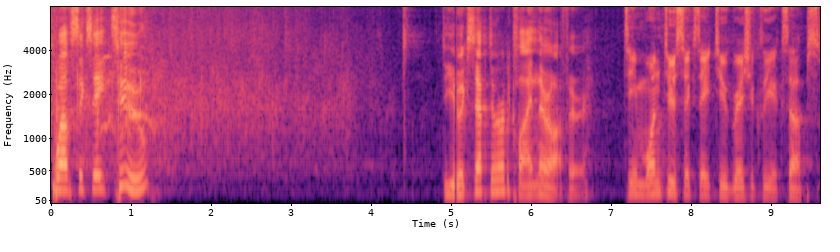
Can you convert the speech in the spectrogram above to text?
12682. Do you accept or decline their offer? Team 12682 graciously accepts.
